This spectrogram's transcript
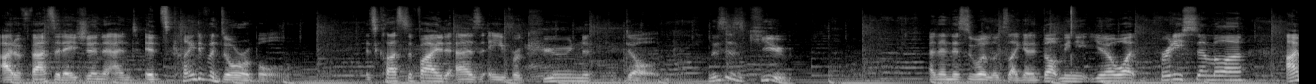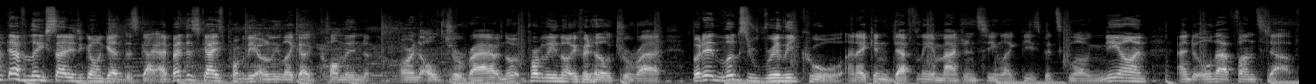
out of fascination, and it's kind of adorable. It's classified as a raccoon dog. This is cute. And then this is what it looks like in Adopt Me. You know what? Pretty similar. I'm definitely excited to go and get this guy. I bet this guy's probably only like a common or an ultra rare. No, probably not even an ultra rare. But it looks really cool. And I can definitely imagine seeing like these bits glowing neon and all that fun stuff.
